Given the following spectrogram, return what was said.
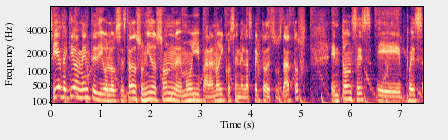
Sí, efectivamente, digo, los Estados Unidos son eh, muy paranoicos en el aspecto de sus datos. Entonces, eh, pues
